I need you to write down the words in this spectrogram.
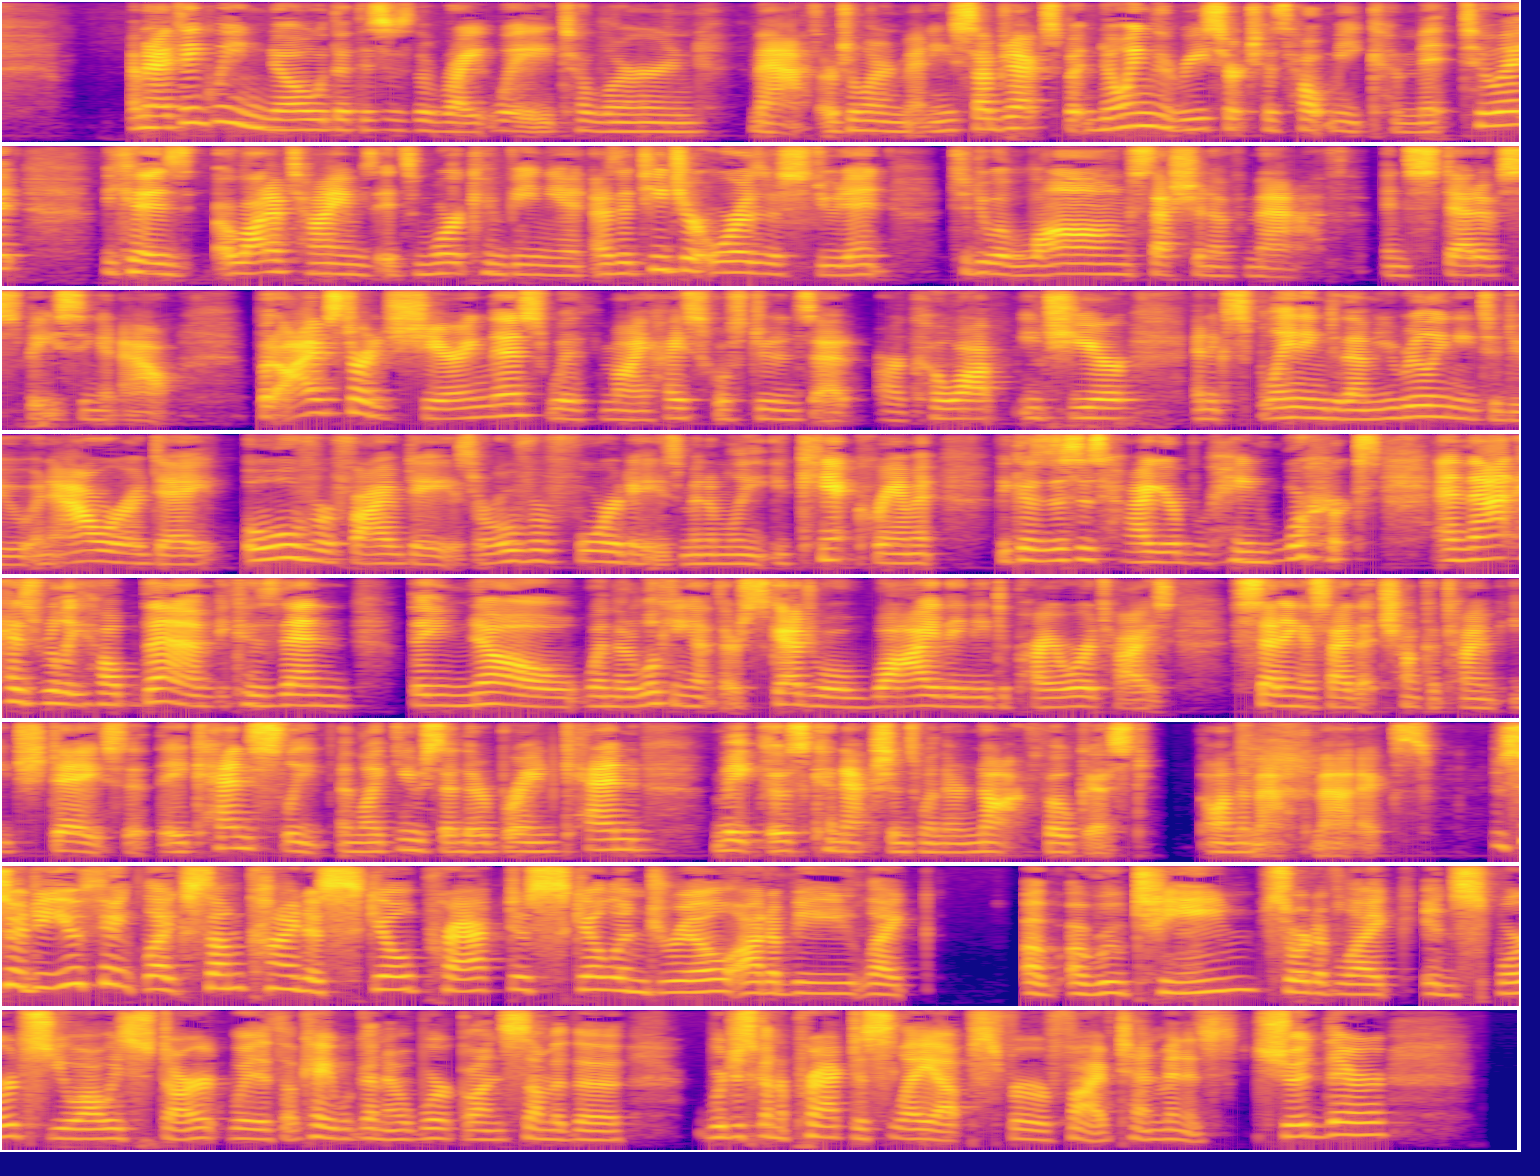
I mean, I think we know that this is the right way to learn math or to learn many subjects, but knowing the research has helped me commit to it because a lot of times it's more convenient as a teacher or as a student to do a long session of math instead of spacing it out. But I've started sharing this with my high school students at our co op each year and explaining to them you really need to do an hour a day over five days or over four days minimally. You can't cram it because this is how your brain works. And that has really helped them because then they know when they're looking at their schedule why they need to prioritize setting aside that chunk of time each day so that they can sleep. And like you said, their brain can make those connections when they're not focused on the mathematics. So do you think like some kind of skill practice, skill and drill ought to be like a, a, routine, sort of like in sports, you always start with, okay, we're going to work on some of the, we're just going to practice layups for five, ten minutes. Should there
